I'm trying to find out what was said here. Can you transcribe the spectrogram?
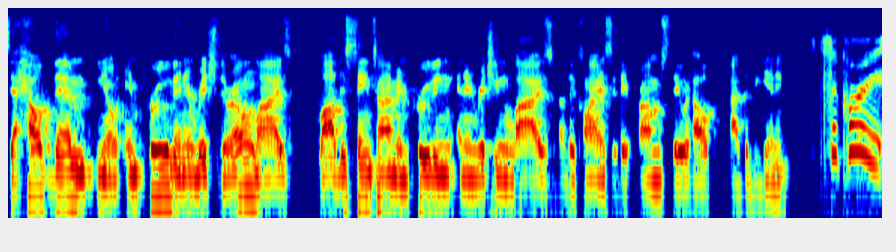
to help them, you know, improve and enrich their own lives while at the same time improving and enriching the lives of the clients that they promised they would help at the beginning. So, Corey,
